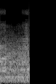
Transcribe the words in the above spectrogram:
Yeah.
